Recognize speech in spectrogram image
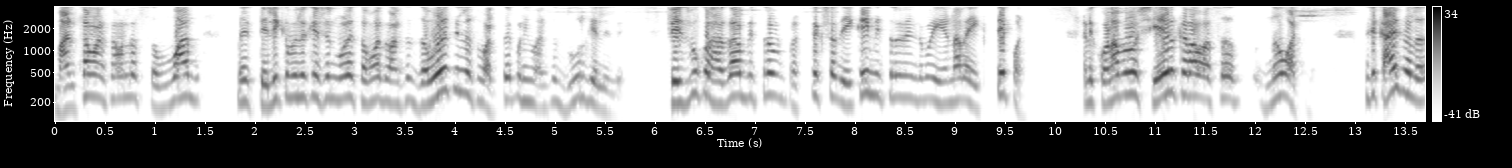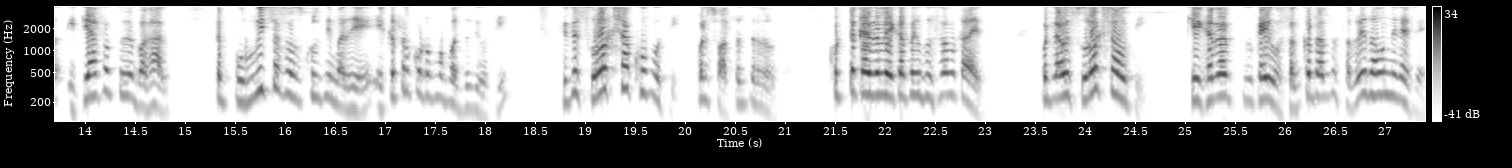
माणसा माणसामधला संवाद म्हणजे टेलिकम्युनिकेशनमुळे संवाद माणसं जवळ येतीलच वाटतंय पण ही माणसं दूर गेलेली आहे फेसबुकवर हजार मित्र प्रत्यक्षात एकही मित्र नाही त्यामुळे येणारा एकटे पण. आणि कोणाबरोबर शेअर करावं असं न वाटणं. म्हणजे काय झालं इतिहासात तुम्ही बघाल तर पूर्वीच्या संस्कृतीमध्ये एकत्र कुटुंब पद्धती होती. तिथे सुरक्षा खूप होती पण स्वातंत्र्य नव्हतं. खुट्ट काय झालं एकाचं दुसऱ्याला कळायचं. पण त्यावेळी सुरक्षा होती की एखादा काही संकट आलं तर सगळे धावून निघायचे.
